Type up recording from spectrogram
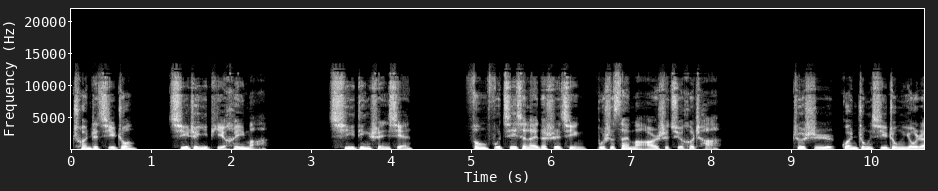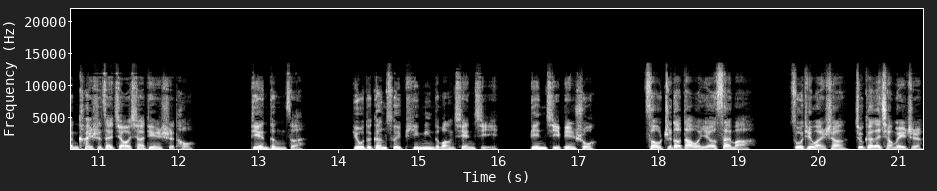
穿着旗装，骑着一匹黑马，气定神闲。仿佛接下来的事情不是赛马，而是去喝茶。这时，观众席中有人开始在脚下垫石头、垫凳子，有的干脆拼命的往前挤，边挤边说：“早知道大王也要赛马，昨天晚上就该来抢位置。”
